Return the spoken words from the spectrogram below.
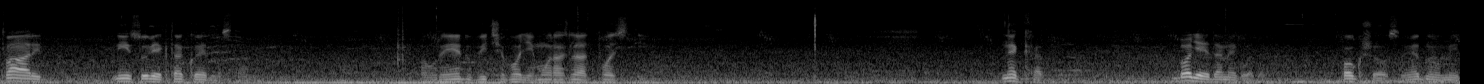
Stvari nisu uvijek tako jednostavne. Pa u redu, bit će bolje, moraš gledat pozitivno. Nekad. Bolje je da ne gledam. Pokušao sam jednom i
